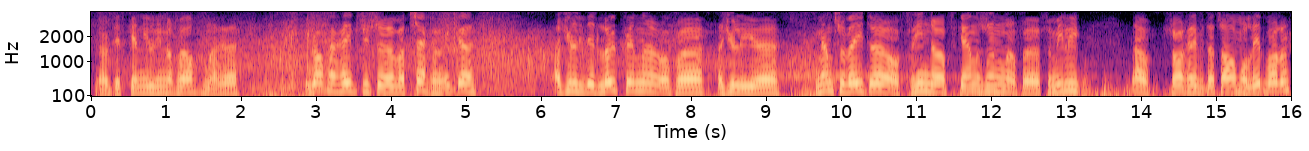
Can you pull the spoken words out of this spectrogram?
Nou, dit kennen jullie nog wel, maar eh, ik wil graag eventjes eh, wat zeggen. Ik, eh, als jullie dit leuk vinden, of eh, als jullie mensen weten, of vrienden, of kennissen, of familie, nou, zorg even dat ze allemaal lid worden.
